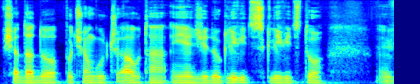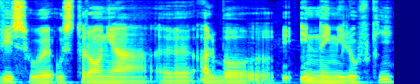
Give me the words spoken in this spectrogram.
wsiada do pociągu czy auta, jedzie do Gliwic, z Gliwic do Wisły, Ustronia y, albo innej milówki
